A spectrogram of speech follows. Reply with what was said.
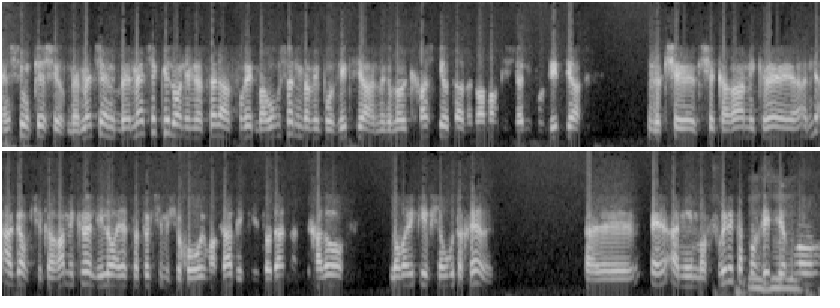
אין שום קשר. באמת, ש... באמת שכאילו אני מנסה להפריד, ברור שאני בא מפוזיציה, אני גם לא הכחשתי אותה ולא אמרתי שאין לי פוזיציה. וכשקרה המקרה, אני, אגב, כשקרה המקרה, לי לא היה ספק שהם ישוחררו עם מכבי, כי אתה יודע, בכלל לא, לא ראיתי אפשרות אחרת. אה, אה, אני מפריד את הפוזיציה פה,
